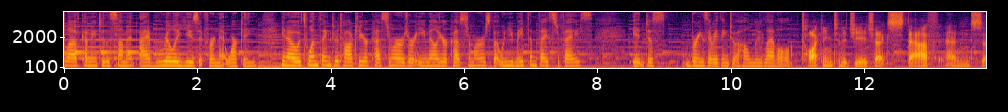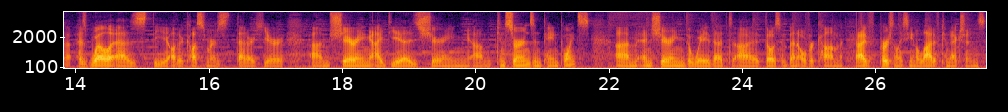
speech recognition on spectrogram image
love coming to the summit. I really use it for networking. You know, it's one thing to talk to your customers or email your customers, but when you meet them face to face, it just brings everything to a whole new level. Talking to the GHX staff and uh, as well as the other customers that are here, um, sharing ideas, sharing um, concerns and pain points, um, and sharing the way that uh, those have been overcome. I've personally seen a lot of connections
